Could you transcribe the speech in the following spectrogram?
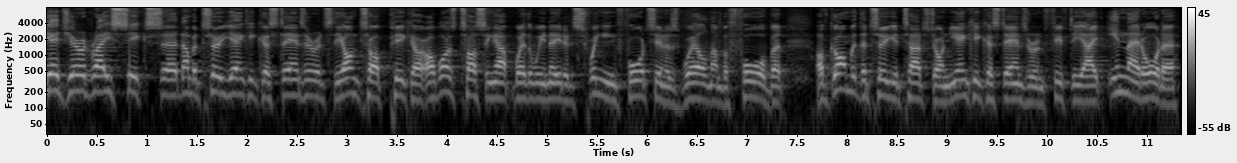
Yeah, Jared, race six, uh, number two, Yankee Costanza. It's the on top pick. I, I, was tossing up whether we needed swinging forts in as well, number four, but I've gone with the two you touched on, Yankee Costanza and 58, in that order.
